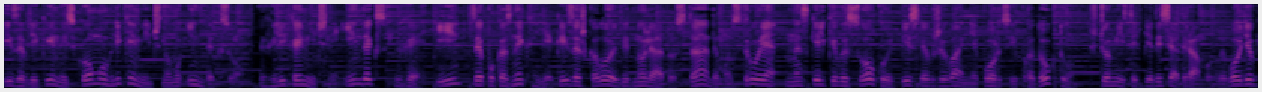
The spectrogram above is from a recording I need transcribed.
і завдяки низькому глікемічному індексу. Глікемічний індекс ГІ це показник, який за шкалою від 0 до 100 демонструє, наскільки високою після вживання порції продукту, що містить 50 грам вуглеводів,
